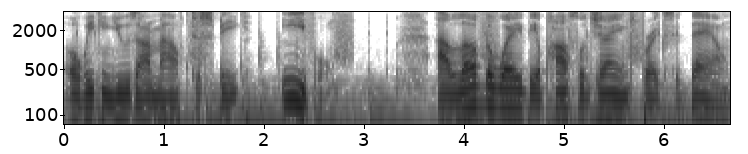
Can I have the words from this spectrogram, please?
or we can use our mouth to speak evil. I love the way the apostle James breaks it down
